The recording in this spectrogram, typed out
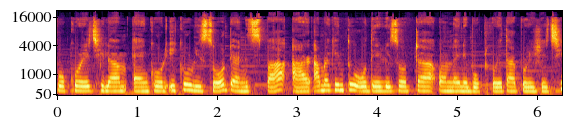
বুক করেছিলাম anchor eco resort and spa, আর আমরা কিন্তু ওদের রিসোর্টটা অনলাইনে বুক করে তারপর এসেছি।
